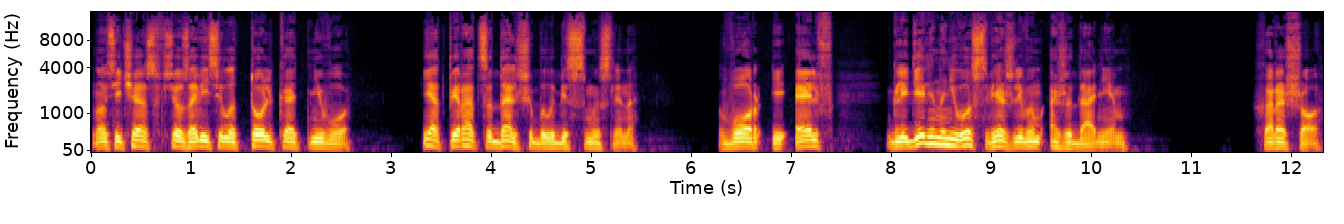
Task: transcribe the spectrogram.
Но сейчас все зависело только от него, и отпираться дальше было бессмысленно. Вор и эльф глядели на него с вежливым ожиданием. «Хорошо»,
